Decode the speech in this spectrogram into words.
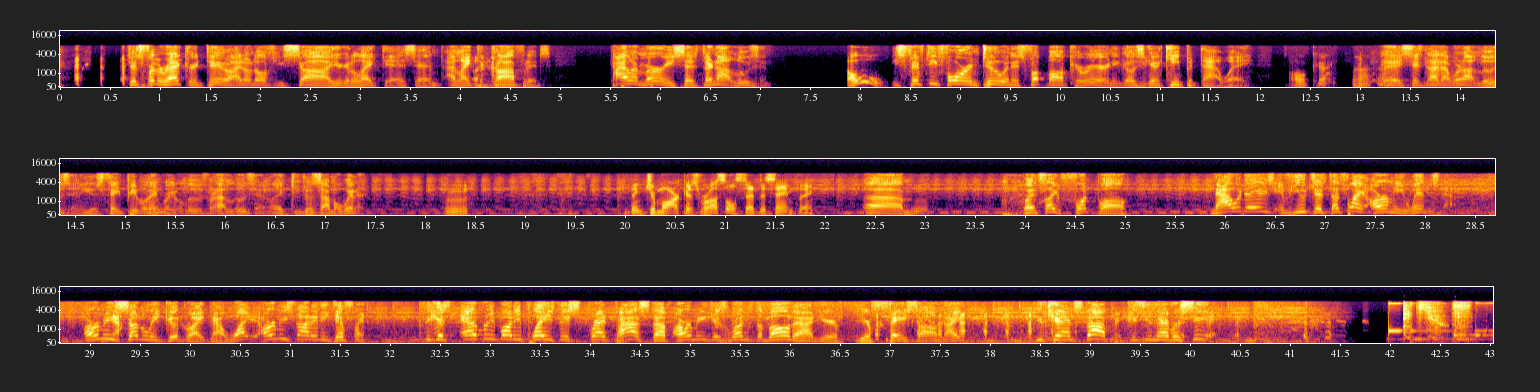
Just for the record, too. I don't know if you saw. You're gonna like this, and I like the confidence. Kyler Murray says they're not losing. Oh. He's 54 and two in his football career, and he goes, he's gonna keep it that way. Okay. All right. He says, no, no, we're not losing. He goes, think people think we're gonna lose. We're not losing. Like he goes, I'm a winner. Mm. I think Jamarcus Russell said the same thing. Um, but it's like football. Nowadays, if you just that's why Army wins now. Army's suddenly good right now. Why Army's not any different? Because everybody plays this spread pass stuff. Army just runs the ball down your your face all night. You can't stop it because you never see it.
